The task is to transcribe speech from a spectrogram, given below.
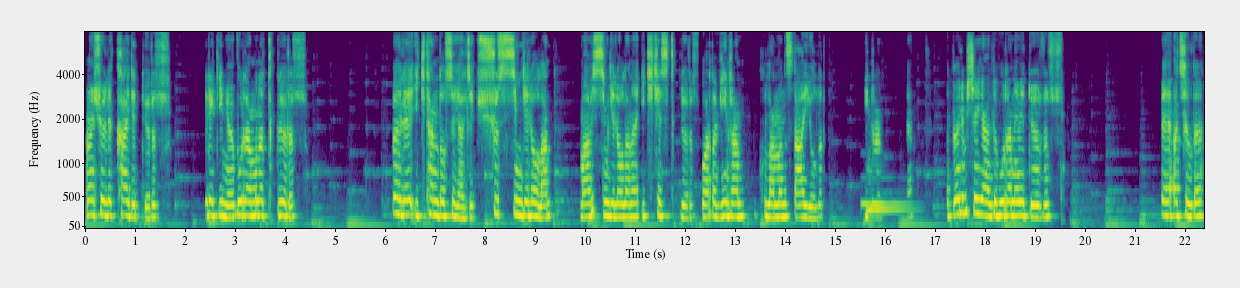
Hemen şöyle kaydet diyoruz. Direkt iniyor. Buradan buna tıklıyoruz. Böyle iki tane dosya gelecek. Şu simgeli olan, mavi simgeli olana iki kez tıklıyoruz. Bu arada WinRAR kullanmanız daha iyi olur. WinRAR. Böyle bir şey geldi. Buradan evet diyoruz ve açıldı.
